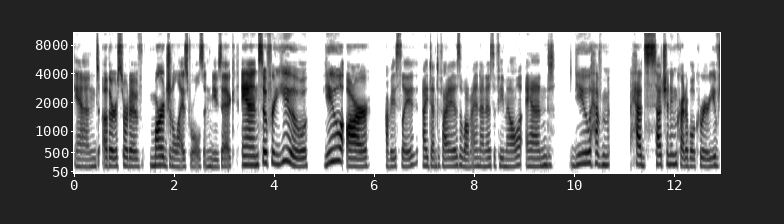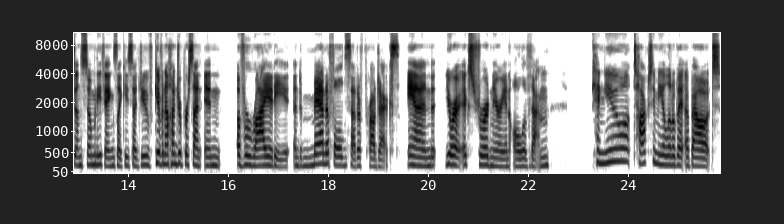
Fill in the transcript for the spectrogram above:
and other sort of marginalized roles in music. And so for you, you are obviously identify as a woman and as a female, and you have had such an incredible career. You've done so many things. Like you said, you've given 100% in a variety and manifold set of projects, and you're extraordinary in all of them. Can you talk to me a little bit about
